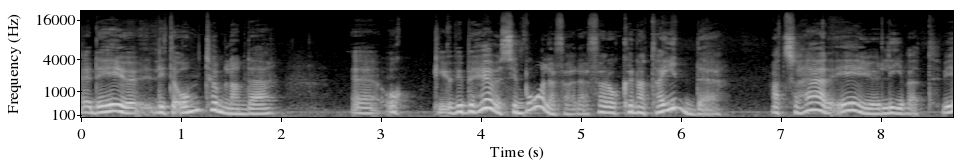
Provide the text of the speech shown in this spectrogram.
Eh, Det är ju lite omtumlande eh, och vi behöver symboler för det, för att kunna ta in det. Att så här är ju livet. Vi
